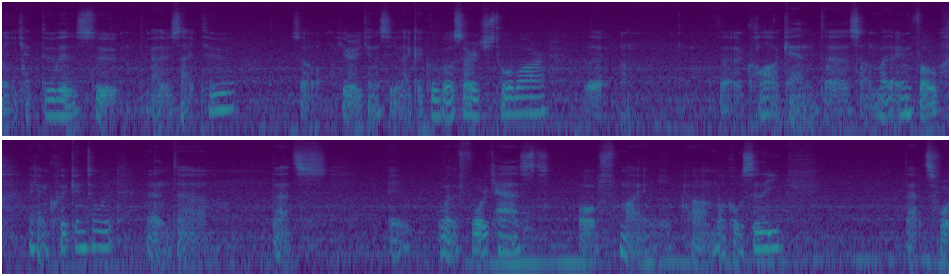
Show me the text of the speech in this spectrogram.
and you can do this to the other side too. So here you can see like a Google search toolbar the, the clock and uh, some weather info. I can click into it and uh, that's a weather forecast of my um, local city. That's for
